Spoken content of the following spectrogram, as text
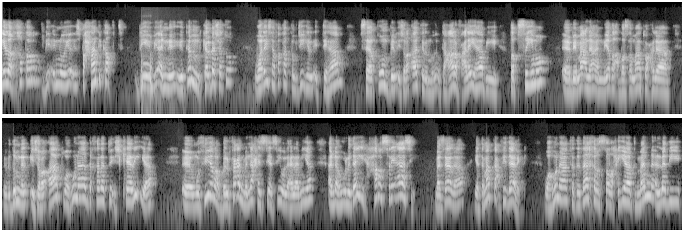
إلى خطر بأنه يصبح هانديكافت بأن يتم كلبشته وليس فقط توجيه الاتهام سيقوم بالإجراءات المتعارف عليها بتبصيمه آه، بمعنى أن يضع بصماته على ضمن الإجراءات. وهنا دخلت إشكالية آه، مثيرة بالفعل من الناحيه السياسية والإعلامية أنه لديه حرس رئاسي ما زال يتمتع في ذلك. وهنا تتداخل الصلاحيات من الذي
